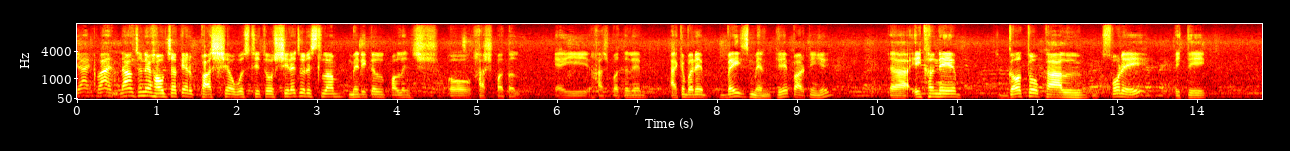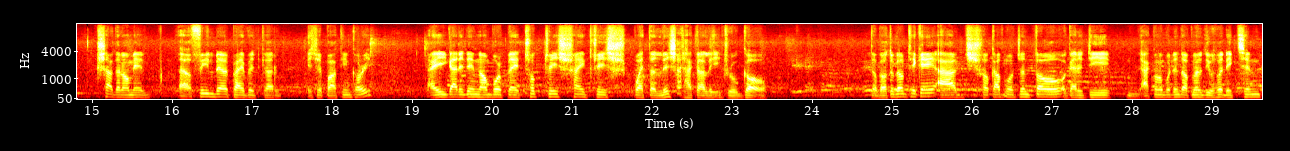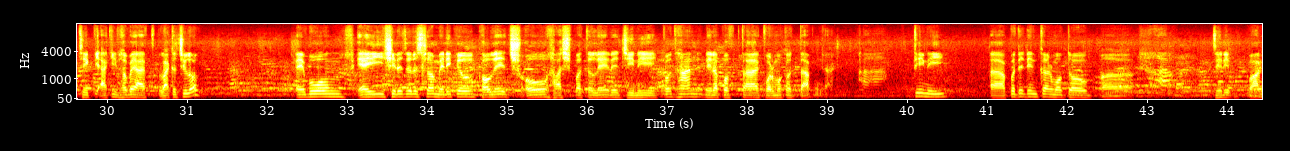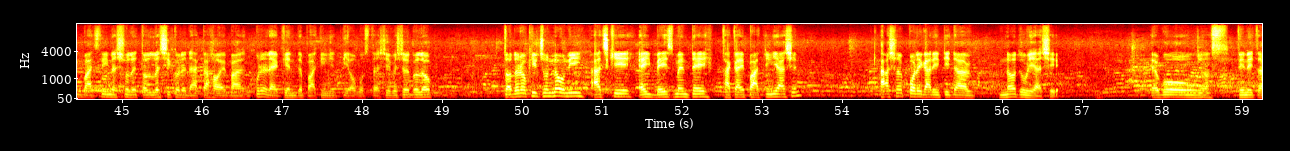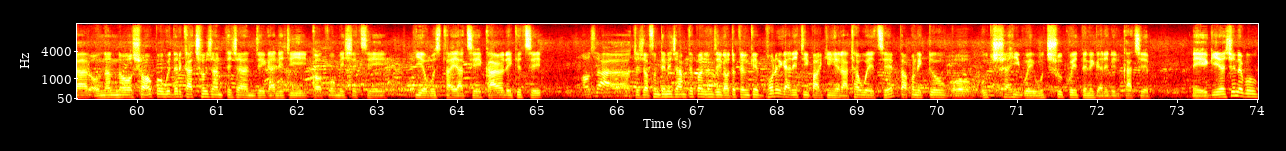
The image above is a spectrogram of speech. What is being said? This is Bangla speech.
ডাউনটাউনের হলচকের পাশে অবস্থিত সিরাজুল ইসলাম মেডিকেল কলেজ ও হাসপাতাল। এই হাসপাতালের একেবারে বেসমেন্টে পার্কিংয়ে এখানে গতকাল পরে একটি সাদা রঙের ফিল্ডার প্রাইভেট কার এসে পার্কিং করে। এই গাড়িটির নম্বর প্লেট ছত্রিশ সাঁত্রিশ পঁয়তাল্লিশ ঢাকা লিট্রু তো গতকাল থেকে আজ সকাল পর্যন্ত গাড়িটি এখনও পর্যন্ত আপনারা যেভাবে দেখছেন, ঠিক একইভাবে রাখা ছিল। এবং এই সিরাজুল ইসলাম মেডিকেল কলেজ ও হাসপাতালের যিনি প্রধান নিরাপত্তা কর্মকর্তা, তিনি প্রতিদিনকার মতো যিনি বাঁচদিন আসলে তল্লাশি করে ডাকা হয় বা করে রাখেন যে পার্কিং এর কি অবস্থা সে বিষয়গুলো তদারকির জন্য উনি আজকে এই বেসমেন্টে থাকায় পার্কিংয়ে আসেন। আসার পরে গাড়িটি তার নজরে আসে এবং তিনি তার অন্যান্য সহকর্মীদের কাছেও জানতে চান যে গাড়িটি কখন এসেছে কি অবস্থায় আছে কারা রেখেছে। আহ, তো যখন তিনি জানতে পারলেন যে গতকালকে ভোরে গাড়িটি পার্কিং এ রাখা হয়েছে তখন একটু উৎসাহী হয়ে উৎসুক হয়ে তিনি গাড়িটির কাছে এগিয়ে আসেন এবং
